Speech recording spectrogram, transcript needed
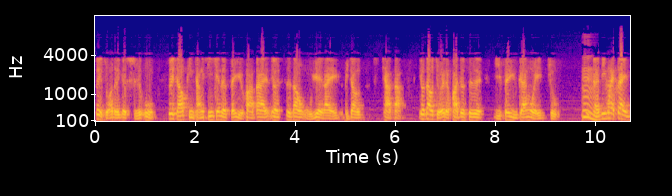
最主要的一个食物。所以想要品尝新鲜的飞鱼的话，大概要四到五月来比较恰当。六到九月的话，就是以飞鱼干为主。嗯，呃，另外在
